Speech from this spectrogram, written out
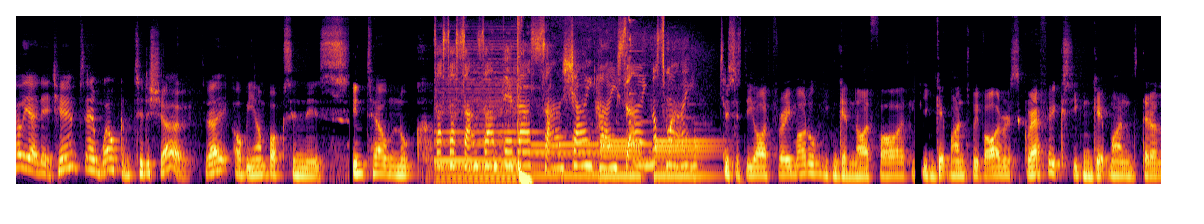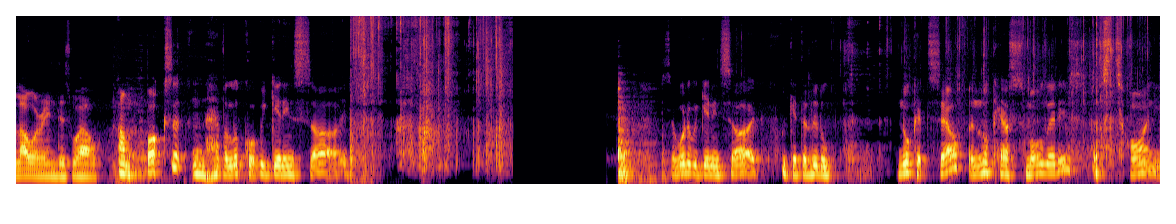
Tally there, champs, and welcome to the show. Today I'll be unboxing this Intel NUC. This is the i3 model. You can get an i5. You can get ones with Iris graphics. You can get ones that are lower end as well. Unbox it and have a look what we get inside. So what do we get inside? We get the little NUC itself, and look how small that is. It's tiny.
